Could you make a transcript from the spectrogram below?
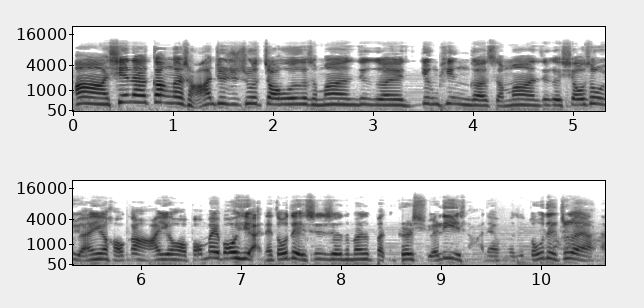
啊，现在干个啥，就是说招个什么这个应聘个什么这个销售员也好，干啥也好，保卖保险的都得是说他妈本科学历啥的，我都得这样的。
